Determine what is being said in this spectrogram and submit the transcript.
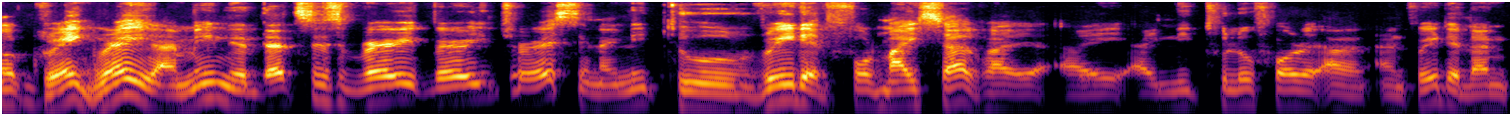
Oh, great, great. I mean, that's just very, very interesting. I need to read it for myself. I, I, I need to look for it and, and read it. And,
